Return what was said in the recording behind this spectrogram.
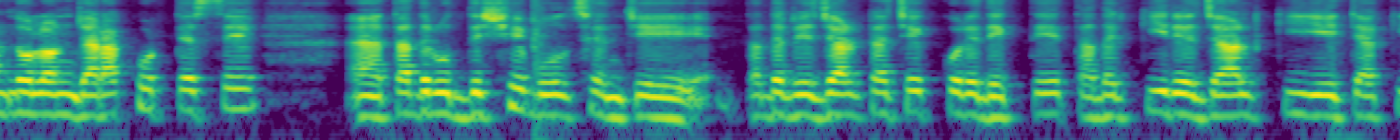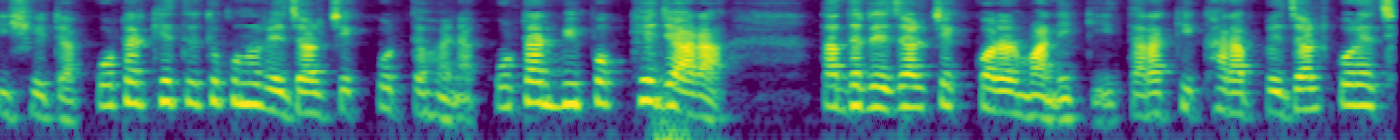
আন্দোলন যারা করতেছে তাদের উদ্দেশ্যে বলছেন যে তাদের রেজাল্টটা চেক করে দেখতে তাদের কি রেজাল্ট, কি এটা, কি সেটা। কোটার ক্ষেত্রে তো কোনো রেজাল্ট চেক করতে হয় না। কোটার বিপক্ষে যারা তাদের রেজাল্ট চেক করার মানে কি? তারা কি খারাপ রেজাল্ট করেছে?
